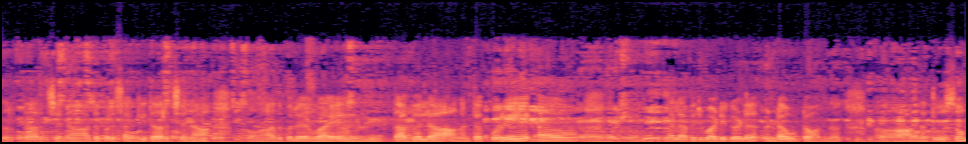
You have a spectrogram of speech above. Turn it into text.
നൃത്താർച്ചന അതേപോലെ സംഗീതാർച്ചന അതുപോലെ തബല അങ്ങനത്തെ കുറേ കലാപരിപാടികൾ ഉണ്ടാവും കേട്ടോ അന്ന്. അന്നത്തെ ദിവസം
